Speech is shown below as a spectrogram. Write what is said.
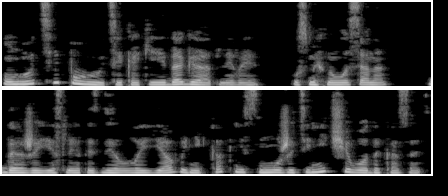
«Ути-пути, какие догадливые!» — усмехнулась она. «Даже если это сделала я, вы никак не сможете ничего доказать».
